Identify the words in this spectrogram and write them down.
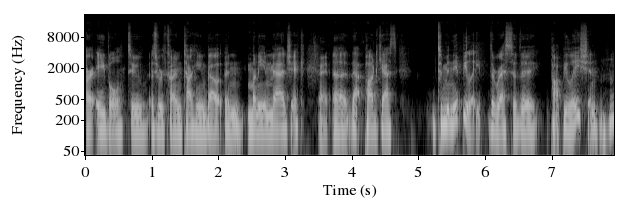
are able to, as we're kind of talking about in Money and Magic, Right. uh, that podcast, to manipulate the rest of the population, hmm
